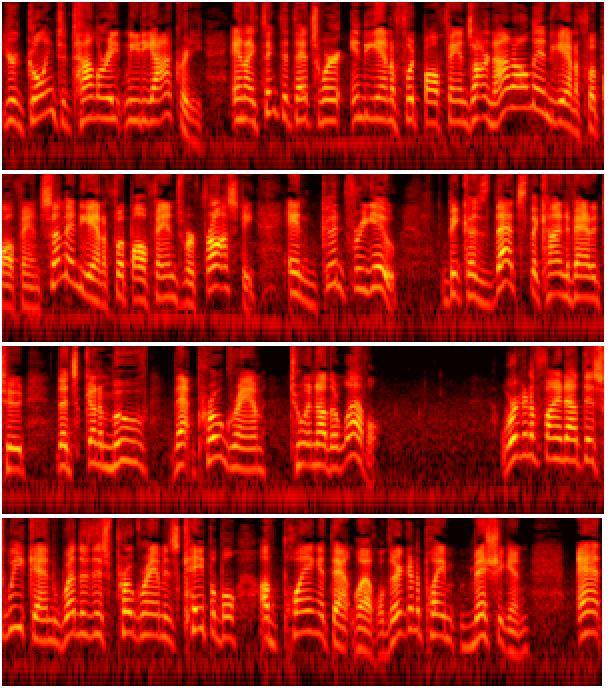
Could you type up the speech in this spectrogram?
you're going to tolerate mediocrity. And I think that that's where Indiana football fans are. Not all Indiana football fans. Some Indiana football fans were frosty, and good for you, because that's the kind of attitude that's going to move that program to another level. We're going to find out this weekend whether this program is capable of playing at that level. They're going to play Michigan at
